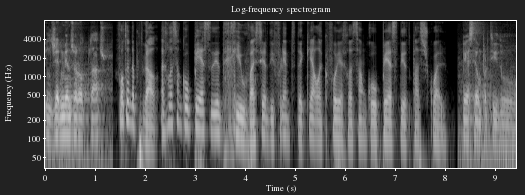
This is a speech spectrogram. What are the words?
eleger menos eurodeputados. Voltando a Portugal, a relação com o PSD de Rio vai ser diferente daquela que foi a relação com o PSD de Passos Coelho? PSD é um partido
